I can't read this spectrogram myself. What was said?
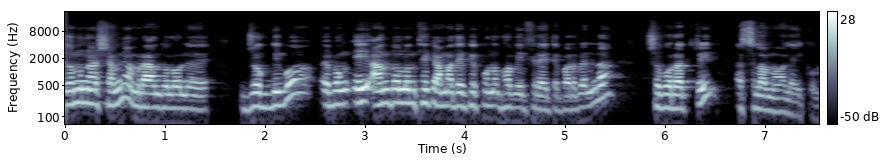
যমুনার সামনে আমরা আন্দোলনে যোগ দিব এবং এই আন্দোলন থেকে আমাদেরকে কোনোভাবেই ফিরাইতে পারবেন না। শুভরাত্রি, আসসালামু আলাইকুম।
